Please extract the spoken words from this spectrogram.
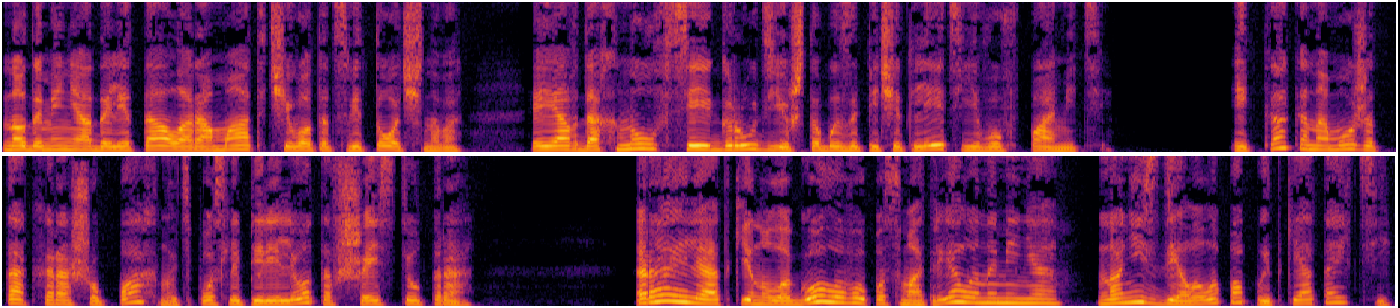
но до меня долетал аромат чего-то цветочного, и я вдохнул всей грудью, чтобы запечатлеть его в памяти. И как она может так хорошо пахнуть после перелета в шесть утра? Райли откинула голову, посмотрела на меня, но не сделала попытки отойти.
